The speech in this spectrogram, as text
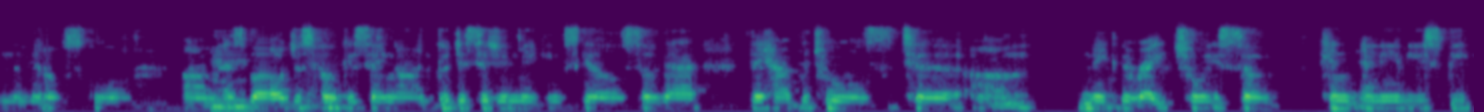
in the middle school um, mm-hmm. as well, just focusing on good decision making skills so that they have the tools to um, make the right choice. So can any of you speak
